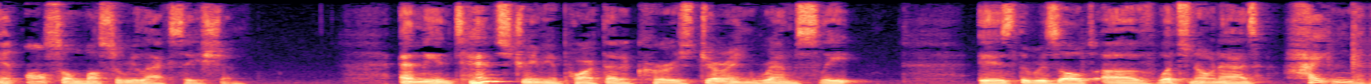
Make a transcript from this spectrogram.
and also muscle relaxation. And the intense dreaming part that occurs during REM sleep is the result of what's known as heightened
